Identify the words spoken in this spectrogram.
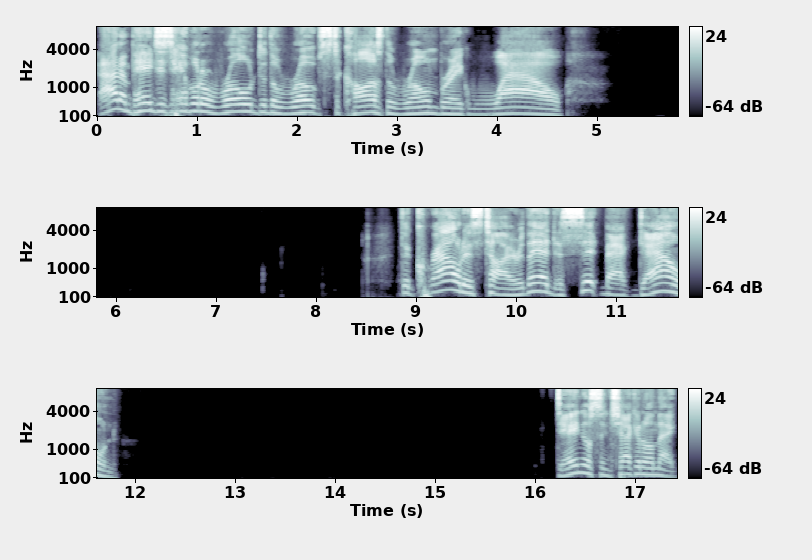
Adam Page is able to roll to the ropes to cause the Rome break. Wow. The crowd is tired. They had to sit back down. Danielson checking on that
